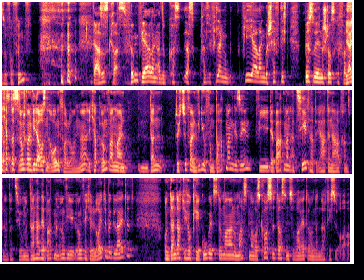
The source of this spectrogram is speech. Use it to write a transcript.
Also vor fünf. Das ist krass. Fünf Jahre lang, also das quasi vier, lange, vier Jahre lang beschäftigt, bis du den Entschluss gefasst Ja, hast. ich habe das zu irgendwann wieder aus den Augen verloren. Ne? Ich habe irgendwann mal ein, dann durch Zufall ein Video von Bartmann gesehen, wie der Bartmann erzählt hat, er hatte eine Haartransplantation. Und dann hat der Bartmann irgendwie irgendwelche Leute begleitet. Und dann dachte ich, okay, googelst du mal und machst mal, was kostet das und so weiter. Und dann dachte ich so, oh,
